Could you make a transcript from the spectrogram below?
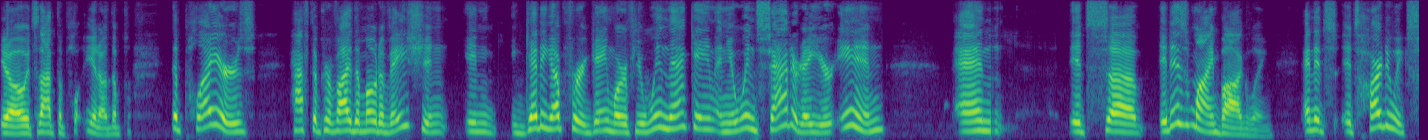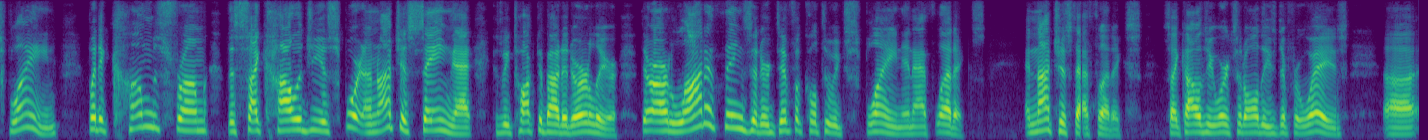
you know it's not the you know the the players have to provide the motivation in, in getting up for a game where if you win that game and you win saturday you're in and it's uh it is mind-boggling and it's it's hard to explain but it comes from the psychology of sport. I'm not just saying that because we talked about it earlier. There are a lot of things that are difficult to explain in athletics, and not just athletics. Psychology works in all these different ways. Uh,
